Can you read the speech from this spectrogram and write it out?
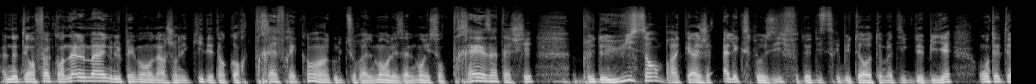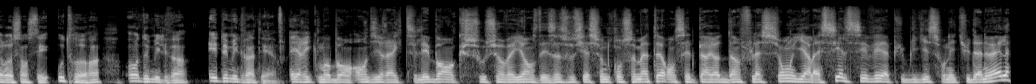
À noter enfin qu'en Allemagne, le paiement en argent liquide est encore très fréquent. Hein. Culturellement, les Allemands y sont très attachés. Plus de 800 braquages à l'explosif de distributeurs automatiques de billets ont été recensés outre-Rhin en 2020 et 2021. Éric Mauban en direct. Les banques sous surveillance des associations de consommateurs en cette période d'inflation. Hier, la CLCV a publié son étude annuelle.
